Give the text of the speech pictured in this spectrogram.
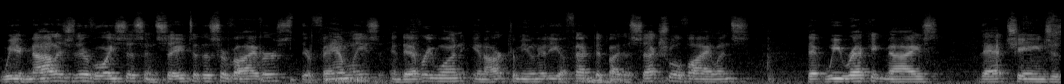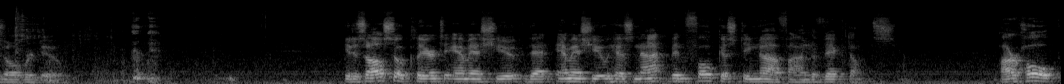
We acknowledge their voices and say to the survivors, their families, and everyone in our community affected by the sexual violence that we recognize that change is overdue. It is also clear to MSU that MSU has not been focused enough on the victims. Our hope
